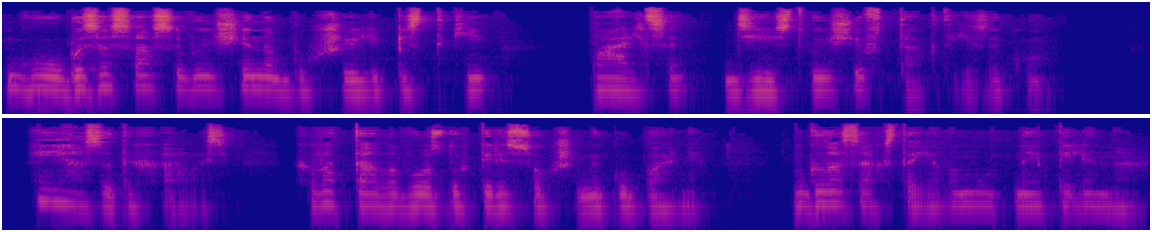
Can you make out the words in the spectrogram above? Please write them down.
Губы, засасывающие набухшие лепестки, пальцы, действующие в такт языку. Я задыхалась, хватала воздух пересохшими губами. В глазах стояла мутная пелена.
